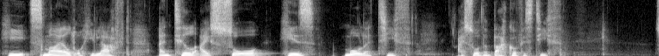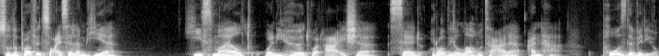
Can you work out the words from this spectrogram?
He smiled or he laughed until I saw his molar teeth. I saw the back of his teeth. So the Prophet ﷺ here, he smiled when he heard what Aisha said, radiallahu ta'ala anha. Pause the video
